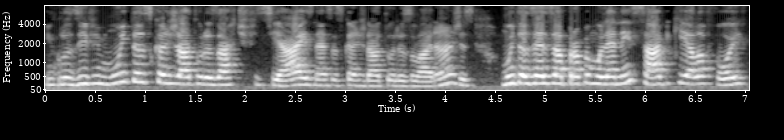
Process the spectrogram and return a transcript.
inclusive, muitas candidaturas artificiais, nessas candidaturas laranjas. Muitas vezes a própria mulher nem sabe que ela foi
